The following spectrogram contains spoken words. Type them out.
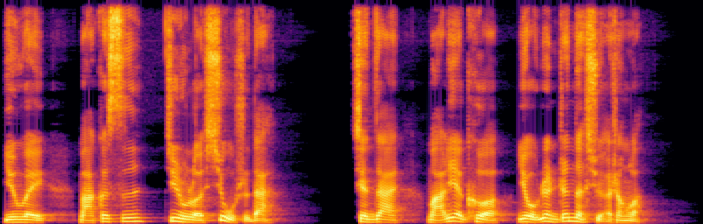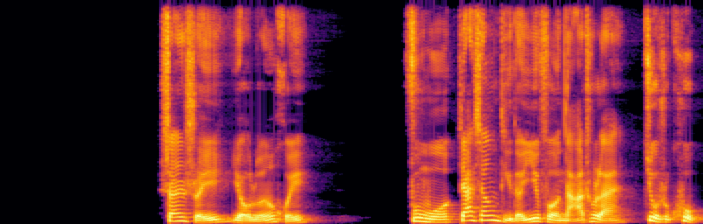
因为马克思进入了旧时代，现在马列克也有认真的学生了。山水有轮回，父母压箱底的衣服拿出来就是酷。”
